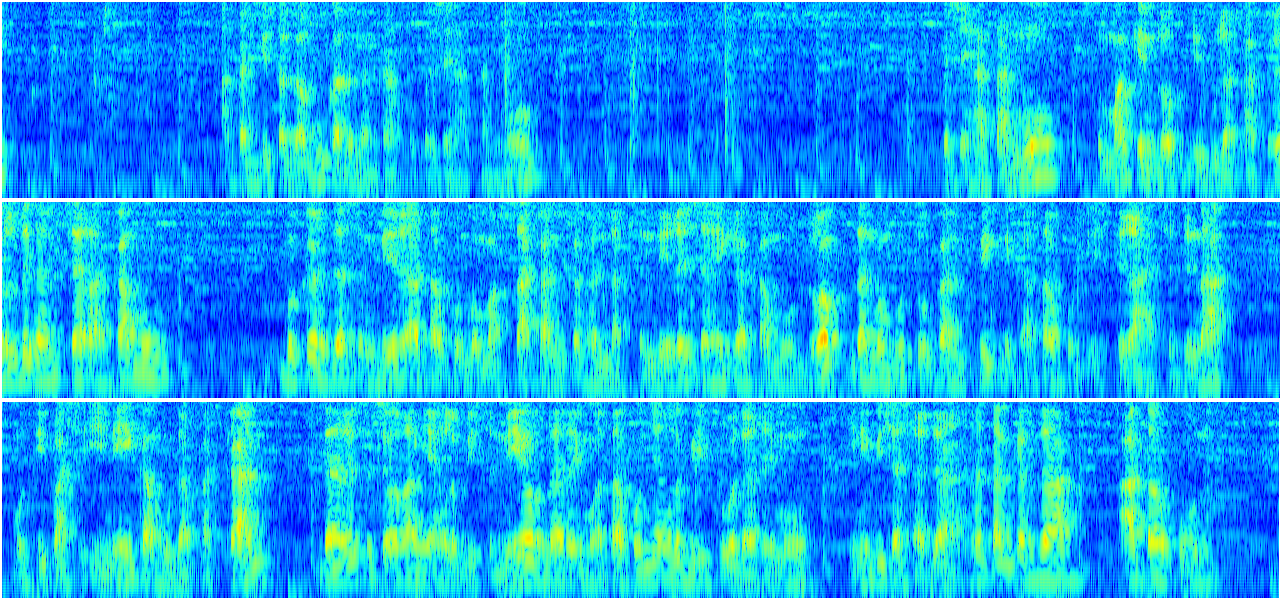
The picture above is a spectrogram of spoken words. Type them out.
akan kita gabungkan dengan kartu kesehatanmu. Kesehatanmu semakin drop di bulan April dengan cara kamu bekerja sendiri ataupun memaksakan kehendak sendiri sehingga kamu drop dan membutuhkan piknik ataupun istirahat sejenak. Motivasi ini kamu dapatkan dari seseorang yang lebih senior darimu ataupun yang lebih tua darimu. Ini bisa saja rekan kerja ataupun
